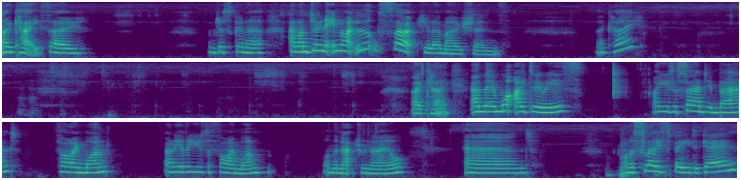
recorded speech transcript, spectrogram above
Okay, so I'm just gonna, and I'm doing it in like little circular motions. Okay. Okay, and then what I do is I use a sanding band, fine one. I only ever use the fine one on the natural nail. And on a slow speed again,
